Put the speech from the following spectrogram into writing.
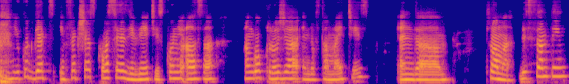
you could get infectious causes, uveitis, corneal ulcer, angle closure, endophthalmitis, and um, trauma. This is something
